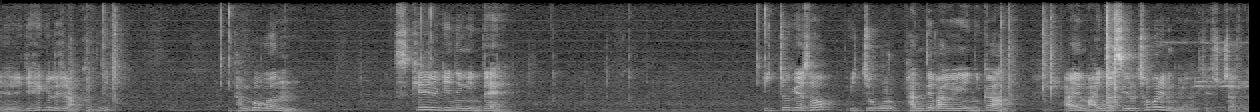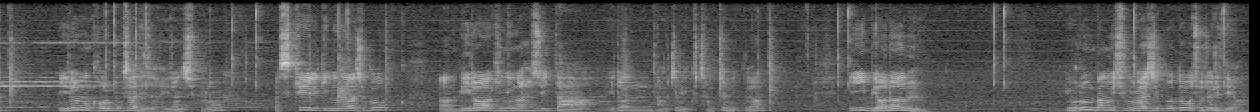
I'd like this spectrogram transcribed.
예, 이게 해결되지 않거든요. 방법은 스케일 기능인데 이쪽에서 이쪽으로 반대 방향이니까 아예 마이너스 1을 쳐버리는 거예요. 이렇게 숫자를 이러면 거울 복사가 되죠. 이런 식으로 그러니까 스케일 기능 가지고 어, 미러 기능을 할 수 있다. 이런 장점이 있고 장점이 있고요. 이 면은 이런 방식으로 가지고도 조절이 돼요.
